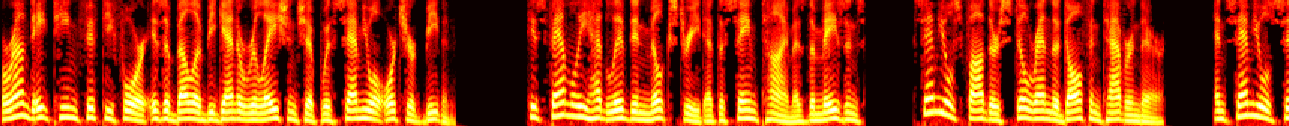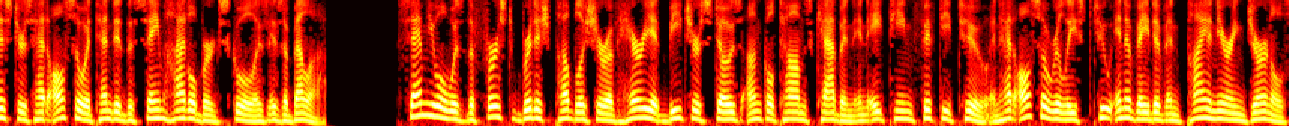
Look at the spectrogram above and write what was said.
Around 1854 Isabella began a relationship with Samuel Orchard Beeton. His family had lived in Milk Street at the same time as the Masons. Samuel's father still ran the Dolphin Tavern there, and Samuel's sisters had also attended the same Heidelberg school as Isabella. Samuel was the first British publisher of Harriet Beecher Stowe's Uncle Tom's Cabin in 1852 and had also released two innovative and pioneering journals,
